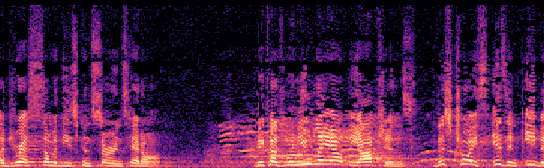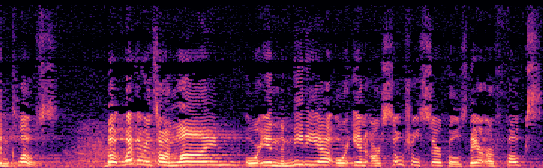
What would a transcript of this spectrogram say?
address some of these concerns head on. Because when you lay out the options, this choice isn't even close. But whether it's online or in the media or in our social circles, there are folks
